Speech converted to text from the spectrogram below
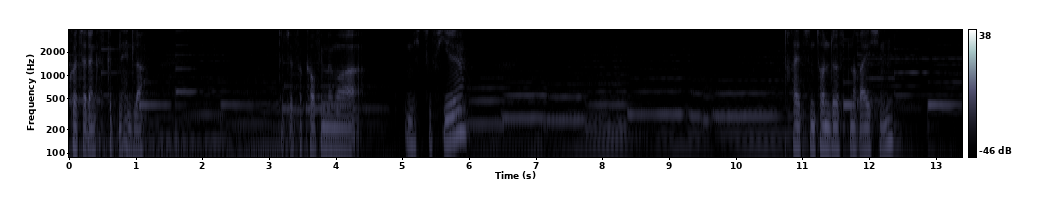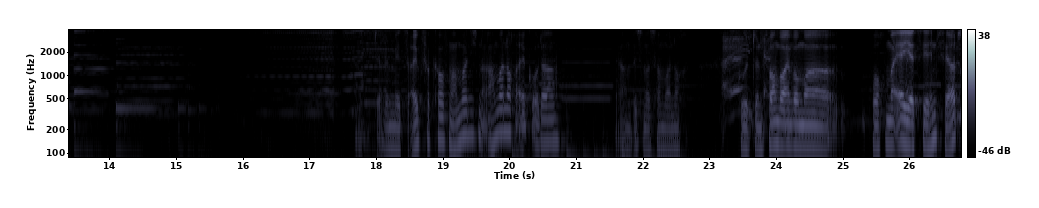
Gott sei Dank, es gibt einen Händler. Bitte verkauf ihn mir mal nicht zu viel. 13 Tonnen dürften reichen. Der will mir jetzt Alk verkaufen. Haben wir nicht haben wir noch Alk oder? Ja, ein bisschen was haben wir noch. Gut, dann fahren wir einfach mal, wo auch immer er jetzt hier hinfährt.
